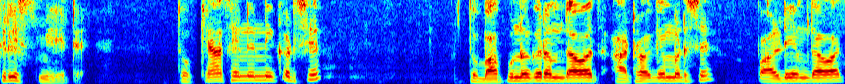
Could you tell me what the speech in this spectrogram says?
ત્રીસ મિનિટે. તો ક્યાં થઈને નીકળશે? તો બાપુનગર અમદાવાદ આઠ વાગે મળશે, પાલડી અમદાવાદ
